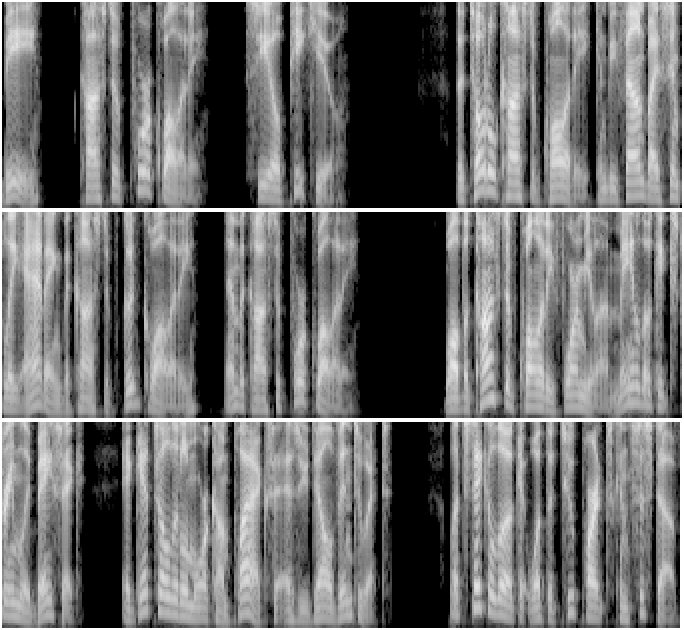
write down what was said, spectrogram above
B. Cost of poor quality, COPQ. The total cost of quality can be found by simply adding the cost of good quality and the cost of poor quality. While the cost of quality formula may look extremely basic, it gets a little more complex as you delve into it. Let's take a look at what the two parts consist of.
